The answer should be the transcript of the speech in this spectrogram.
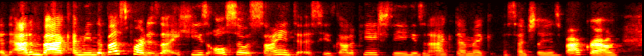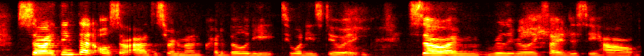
And adam back i mean the best part is that he's also a scientist. He's got a phd he's an academic essentially in his background. So i think that also adds a certain amount of credibility to what he's doing. So i'm really really excited to see how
